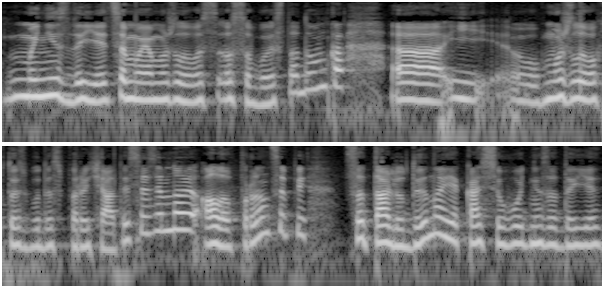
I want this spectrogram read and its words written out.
мені здається, моя можливо особиста думка, е, і можливо хтось буде сперечатися зі мною, але в принципі це та людина, яка сьогодні задає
